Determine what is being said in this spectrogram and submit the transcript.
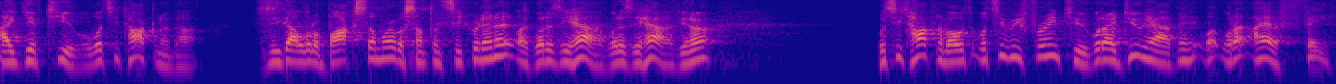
I give to you. Well, what's he talking about? Has he got a little box somewhere with something secret in it? Like, what does he have? What does he have? You know? What's he talking about? What's he referring to? What I do have, what, I have faith.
